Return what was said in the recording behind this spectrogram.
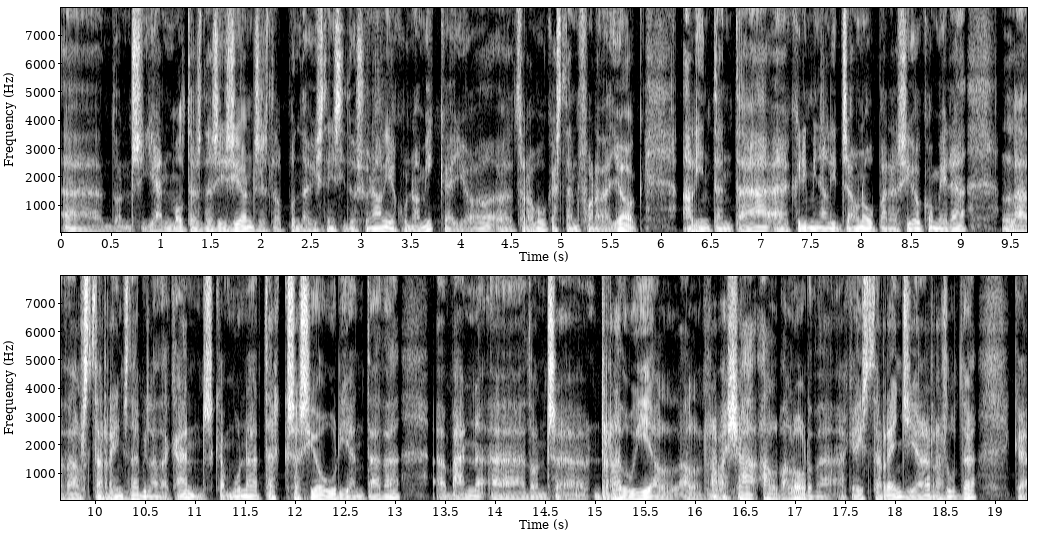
eh, doncs, hi ha moltes decisions des del punt de vista institucional i econòmic que jo eh, trobo que estan fora de lloc. A l'intentar eh, criminalitzar una operació com era la dels terrenys de Viladecans, que amb una taxació orientada eh, van eh, doncs, eh, reduir, el, el, rebaixar el valor d'aquells terrenys i ara resulta que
